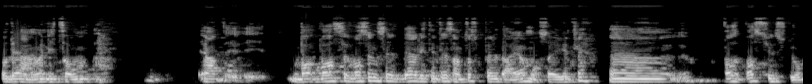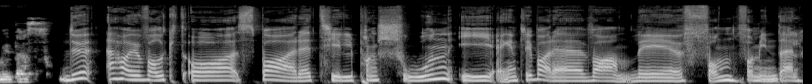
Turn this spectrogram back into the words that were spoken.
Og det er jo litt sånn ja, hva, hva, hva synes, Det er litt interessant å spørre deg om også, egentlig. Uh, hva, hva syns du om IPS? Du, jeg har jo valgt å spare til pensjon i egentlig bare vanlig fond, for min del.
